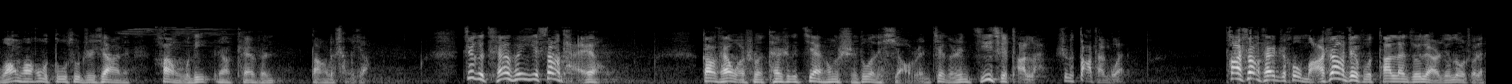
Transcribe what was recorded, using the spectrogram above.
王皇后督促之下呢，汉武帝让田汾当了丞相。这个田汾一上台呀、刚才我说他是个见风使舵的小人，这个人极其贪婪，是个大贪官。他上台之后，马上这副贪婪嘴脸就露出来，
